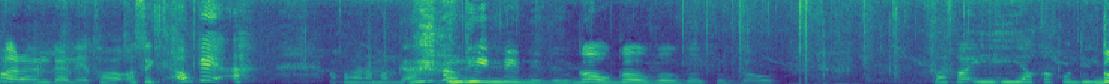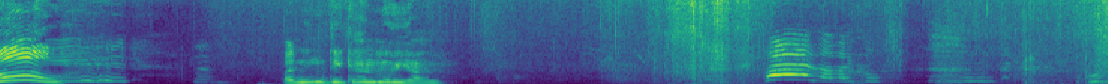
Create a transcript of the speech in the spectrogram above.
Parang ganito. O sige, okay. Ah, ako na na mag hindi, hindi, hindi. Go, go, go, go, go. Go. Baka iiyak ako dito. Go! Panindigan mo yan. Ah, nanay ko. Oh.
